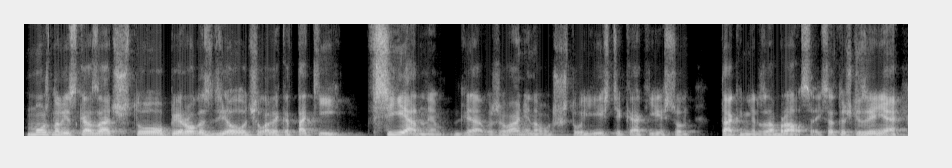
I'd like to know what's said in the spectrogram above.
Можно ли сказать, что природа сделала человека таки всеядным для выживания, но вот что есть и как есть, он так и не разобрался. И с этой точки зрения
